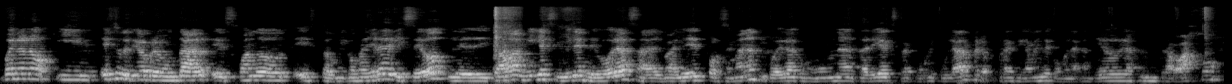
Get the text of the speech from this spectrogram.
Bueno, no, y esto que te iba a preguntar es cuando esto, mi compañera de liceo le dedicaba miles y miles de horas al ballet por semana, tipo era como una tarea extracurricular, pero prácticamente como la cantidad de horas de un trabajo.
